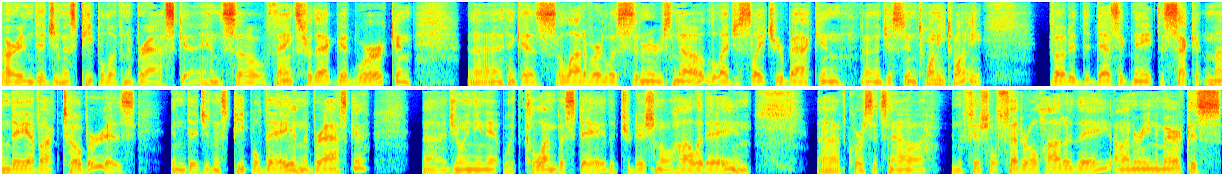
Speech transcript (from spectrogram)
our indigenous people of Nebraska, and so thanks for that good work. And uh, I think, as a lot of our listeners know, the legislature back in just in 2020 voted to designate the second Monday of October as Indigenous People Day in Nebraska, joining it with Columbus Day, the traditional holiday, and uh, of course, it's now a, an official federal holiday honoring America's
